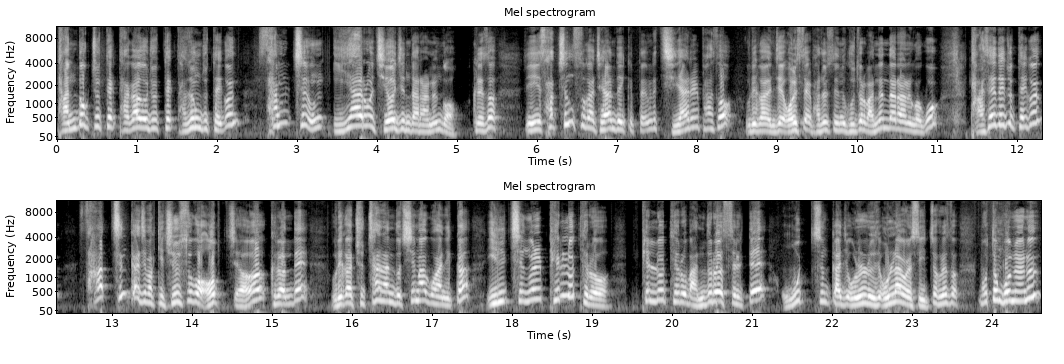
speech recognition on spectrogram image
단독주택, 다가구 주택, 다중주택은 3층 이하로 지어진다라는 거. 그래서 이 4층 수가 제한되어 있기 때문에 지하를 파서 우리가 이제 월세를 받을 수 있는 구조를 만든다라는 거고 다세대 주택은 4층까지밖에 지을 수가 없죠. 그런데 우리가 주차난도 심하고 하니까 1층을 필로티로 필로티로 만들었을 때 5층까지 올라올 수 있죠. 그래서 보통 보면은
